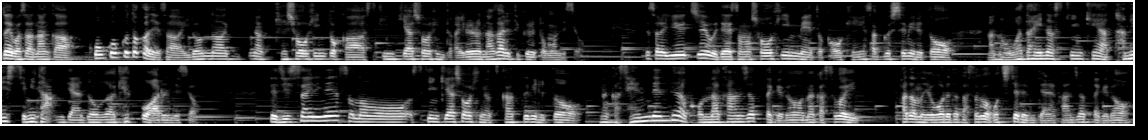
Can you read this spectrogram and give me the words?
例えばさ、なんか広告とかでさ、いろんななんか化粧品とかスキンケア商品とかいろいろ流れてくると思うんですよ。で、それ YouTube でその商品名とかを検索してみると、あの、話題のスキンケア試してみたみたいな動画が結構あるんですよ。で、実際にね、そのスキンケア商品を使ってみると、なんか宣伝ではこんな感じだったけど、なんかすごい肌の汚れとかすごい落ちてるみたいな感じだったけど、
